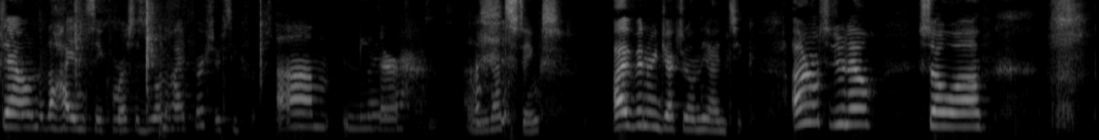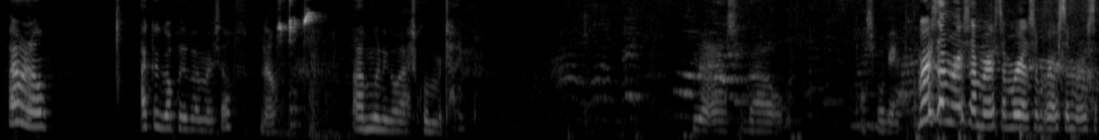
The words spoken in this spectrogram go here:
down the hide and seek. Marissa, do you want to hide first or seek first? Um, neither. Oh, that stinks. I've been rejected on the hide and seek. I don't know what to do now. So, uh, I don't know. I could go play by myself. No. I'm going to go ask one more time. I'm going to ask about basketball game. Marissa, Marissa, Marissa, Marissa, Marissa, Marissa.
